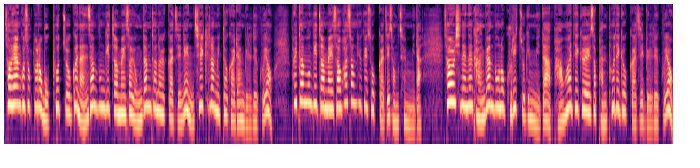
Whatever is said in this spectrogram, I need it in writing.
서해안고속도로 목포 쪽은 안산 분기점에서 용담터널까지는 7km가량 밀 되고요. 팔탄분기점에서 화성휴게소까지 정체입니다. 서울 시내는 강변북로 구리 쪽입니다. 방화대교에서 반포대교까지 밀리고요.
